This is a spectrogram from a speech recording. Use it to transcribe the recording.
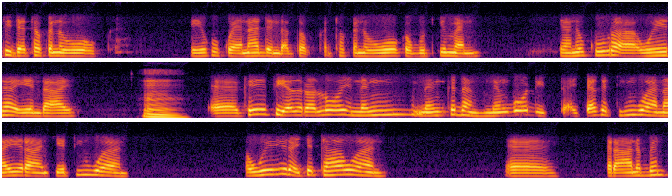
di da to kana wo ayo ku kwena den da to to kana wo ka gutti man ya no kura wera yen dai. Hmm. Eh ke piedra lo neng neng kedang neng body ta cha ke tingwan ai ran che tingwan awe ra che tawan eh ran ben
